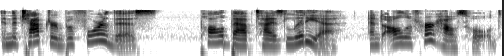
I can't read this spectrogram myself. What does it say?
in the chapter before this, Paul baptized Lydia and all of her household,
